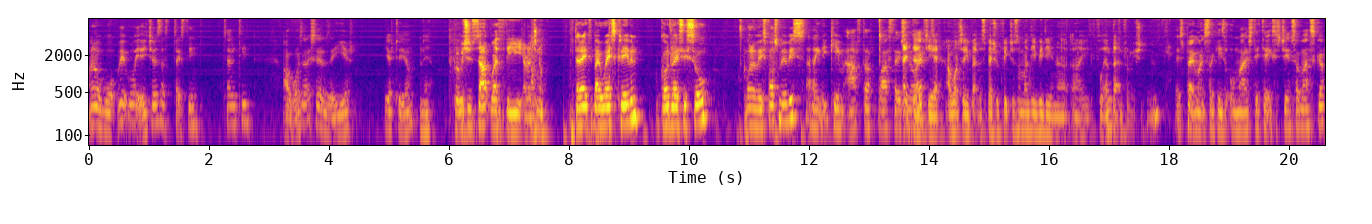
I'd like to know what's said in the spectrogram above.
I know, what, wait, what age was I? 16? 17? I was actually, I was a year, year too young. Yeah. But we should start with the original. Directed by Wes Craven, God rest his soul. One of his first movies, I think it came after Last House on It the did, Left. yeah. I watched a wee bit of the special features on my DVD and I, I learned that information. It's pretty much like his homage to Texas Chainsaw Massacre.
